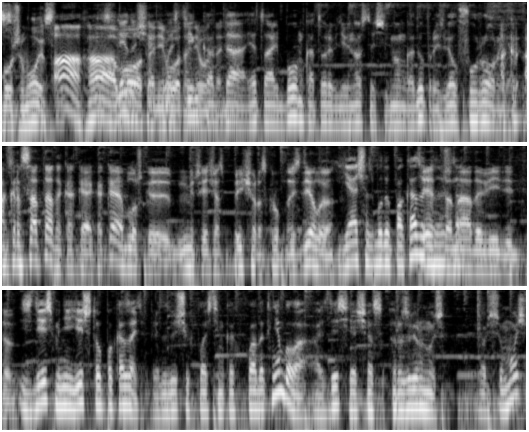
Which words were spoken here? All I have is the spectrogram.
боже мой, ага, вот они, вот они, вот они. Да, это альбом, который в 97 году произвел фурор. А, кр- а красота-то какая? Какая обложка? Миша, я сейчас еще раз крупно сделаю. Я сейчас буду показывать, Это надо видеть. здесь мне есть что показать. В предыдущих пластинках вкладок не было, а здесь я сейчас развернусь во всю мощь.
